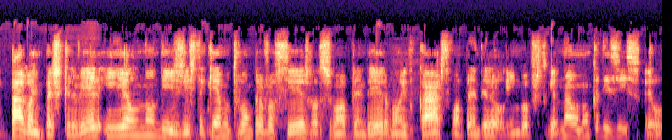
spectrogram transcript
pagam-lhe para escrever e ele não diz isto aqui é muito bom para vocês, vocês vão aprender, vão educar-se, vão aprender a língua portuguesa. Não, nunca diz isso. Ele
